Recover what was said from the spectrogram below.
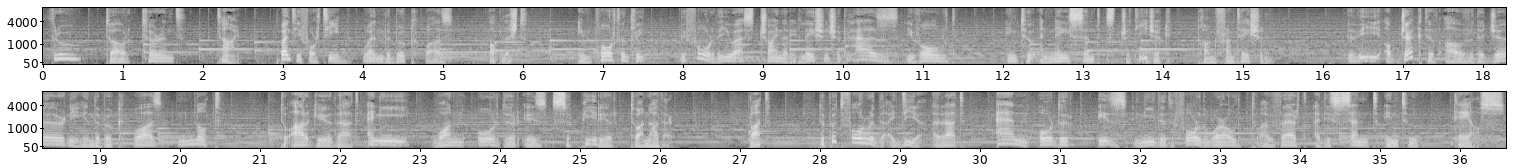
through to our current time, 2014, when the book was published. Importantly, before the US China relationship has evolved into a nascent strategic confrontation. The objective of the journey in the book was not to argue that any one order is superior to another, but to put forward the idea that an order is needed for the world to avert a descent into chaos.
